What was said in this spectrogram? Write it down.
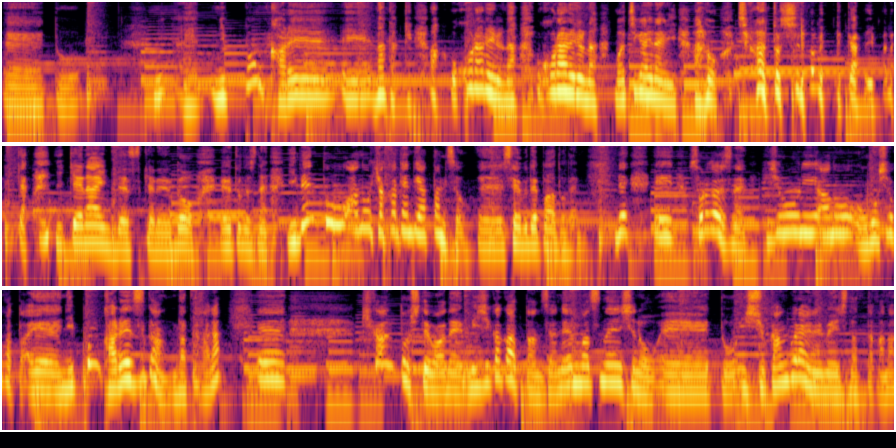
えー、っと、日本カレー、えー、なんだっけ？あ怒られるな。怒られるな。間違いない。にあのちゃんと調べてから言わなきゃいけないんですけれど。えっ、ー、とですねイベントをあの百貨店でやったんですよ、えー、西武デパートで。で、えー、それがですね非常にあの面白かった、えー、日本カレー図鑑だったかな、えー期間としてはね短かったんですよ。年末年始の、えー、っと1週間ぐらいのイメージだったかな。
